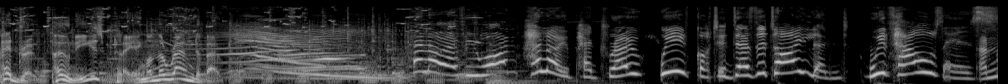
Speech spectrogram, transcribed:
Pedro Pony is playing on the roundabout. Hello, everyone. Hello, Pedro. We've got a desert island with houses. And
